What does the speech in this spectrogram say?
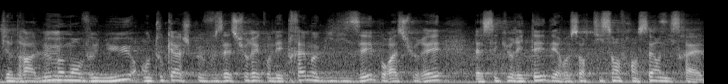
viendra le moment venu. En tout cas, je peux vous assurer qu'on est très mobilisé pour assurer la sécurité des ressortissants français en Israël.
